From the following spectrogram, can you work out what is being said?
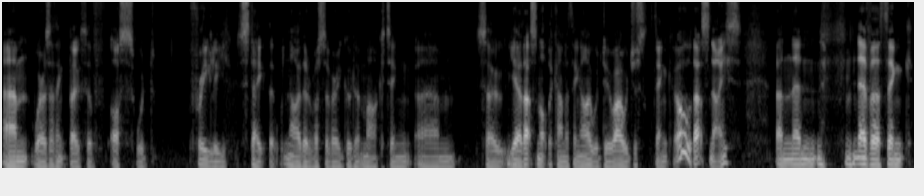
Um, whereas I think both of us would freely state that neither of us are very good at marketing. Um, so yeah, that's not the kind of thing I would do. I would just think, "Oh, that's nice," and then never think,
